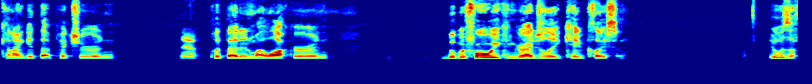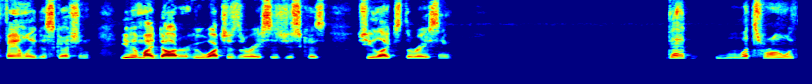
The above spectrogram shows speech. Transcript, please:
can I get that picture and Yeah. put that in my locker? And but before we congratulate Cade Clason, it was a family discussion. Even my daughter, who watches the races just because she likes the racing, Dad, what's wrong with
